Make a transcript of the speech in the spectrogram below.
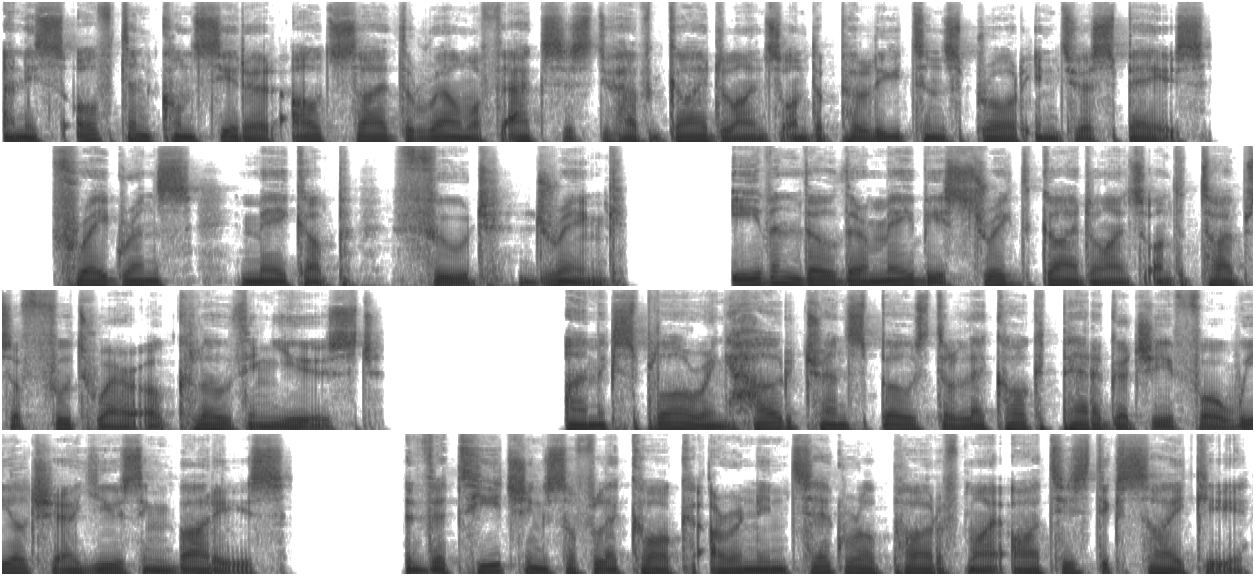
and it's often considered outside the realm of access to have guidelines on the pollutants brought into a space fragrance, makeup, food, drink, even though there may be strict guidelines on the types of footwear or clothing used. I'm exploring how to transpose the Lecoq pedagogy for wheelchair using bodies. The teachings of Lecoq are an integral part of my artistic psyche,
